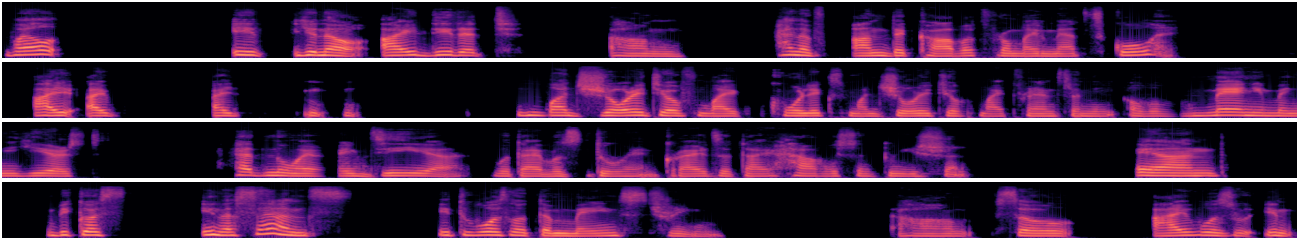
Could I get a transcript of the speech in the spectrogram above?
Well, it you know I did it um, kind of undercover from my med school. I I I majority of my colleagues, majority of my friends, I mean, over many many years, had no idea what I was doing. Right, that I have this intuition, and because in a sense it was not a mainstream. Um, so I was in,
